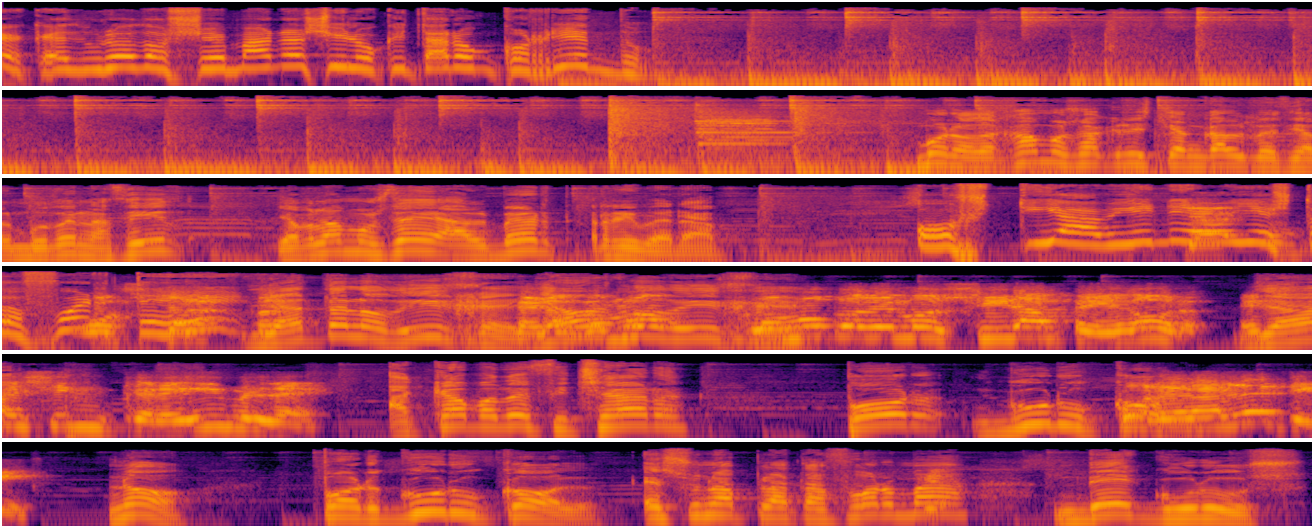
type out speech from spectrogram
fue, que duró dos semanas y lo quitaron corriendo. Bueno, dejamos a Cristian Galvez y Almudena Cid y hablamos de Albert Rivera. Hostia, viene Ya, hoy esto fuerte, ostras. ¿eh? Ya te lo dije, Pero ya os ¿cómo, lo dije. ¿cómo podemos ir a peor? Es Ya. que es increíble. Acaba de fichar por Guru ¿Con Call. el Atleti? No, por Guru Call. Es una plataforma de gurús.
